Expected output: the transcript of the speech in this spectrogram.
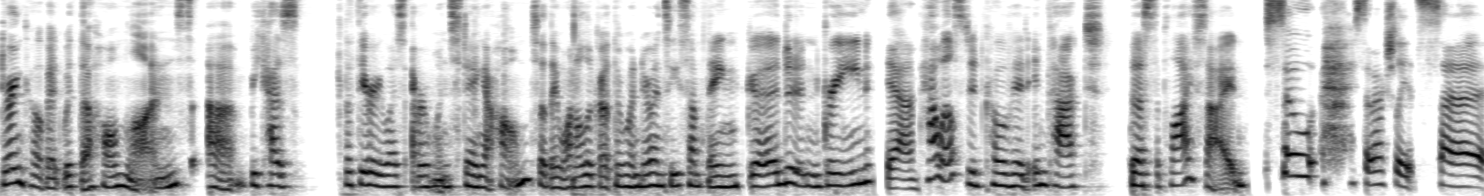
during COVID with the home lawns um, because the theory was everyone's staying at home, so they want to look out their window and see something good and green. Yeah. How else did COVID impact the supply side? So, so actually, it's uh,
